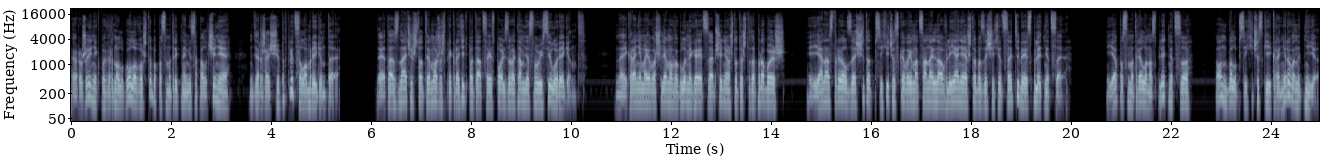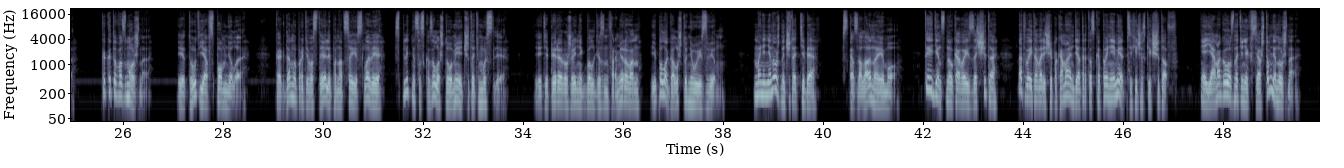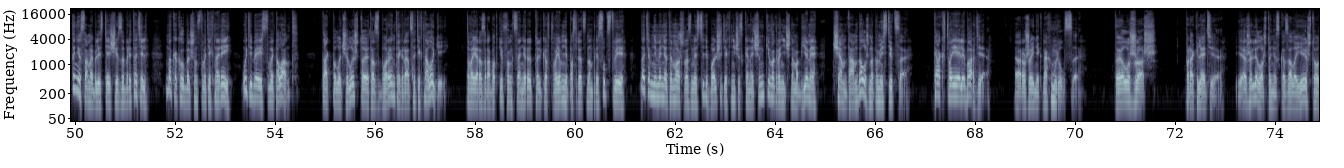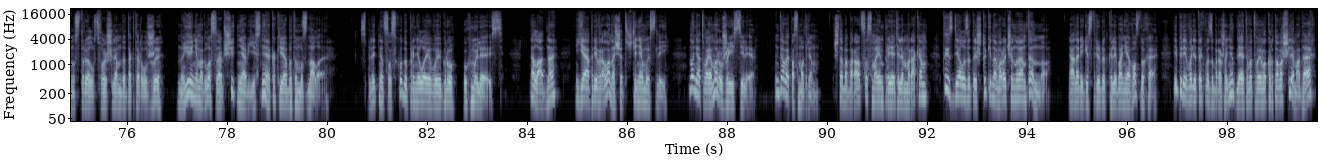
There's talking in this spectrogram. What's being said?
Оружейник повернул голову, чтобы посмотреть на мисс ополчения, держащую под прицелом регента. «Это значит, что ты можешь прекратить пытаться использовать на мне свою силу, регент. На экране моего шлема в углу мигает сообщение, что ты что-то пробуешь. Я настроил защиту от психического и эмоционального влияния, чтобы защититься от тебя и сплетницы. Я посмотрела на сплетницу. Он был психически экранирован от неё. Как это возможно? И тут я вспомнила. Когда мы противостояли Панацеи и Славе, сплетница сказала, что умеет читать мысли. И теперь оружейник был дезинформирован и полагал, что неуязвим. «Мне не нужно читать тебя», — сказала она ему. «Ты единственный, у кого есть защита, а твои товарищи по команде от РТСКП не имеют психических щитов. И я могу узнать у них всё, что мне нужно. Ты не самый блестящий изобретатель, но, как у большинства технарей, у тебя есть свой талант. Так получилось, что это сбор и интеграция технологий. Твои разработки функционируют только в твоем непосредственном присутствии, но тем не менее ты можешь разместить больше технической начинки в ограниченном объеме, чем там должно поместиться. Как в твоей алебарде. Оружейник нахмурился. Ты лжешь. Проклятие. Я жалела, что не сказала ей, что он встроил в свой шлем детектор лжи, но ей не могла сообщить, не объясняя, как я об этом узнала. Сплетница сходу приняла его игру, ухмыляясь. «Ладно, я приврала насчет чтения мыслей, но не о твоем оружии и силе. Давай посмотрим. Чтобы бороться с моим приятелем Мраком, ты сделал из этой штуки навороченную антенну. Она регистрирует колебания воздуха и переводит их в изображение для этого твоего крутого шлема, да?»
